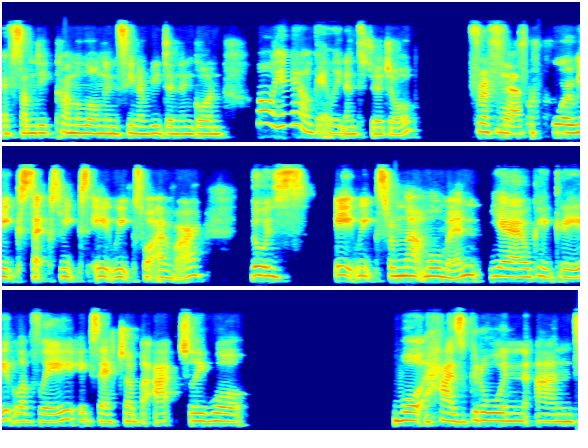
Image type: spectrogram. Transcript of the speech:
if somebody come along and seen a reading and gone, oh yeah, I'll get Elaine in to do a job for, yeah. for four weeks, six weeks, eight weeks, whatever. Those eight weeks from that moment, yeah, okay, great, lovely, etc. But actually, what what has grown and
